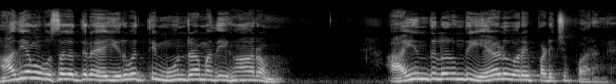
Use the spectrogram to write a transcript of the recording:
ஆதியம புஸ்தகத்தில் இருபத்தி மூன்றாம் அதிகாரம் ஐந்திலிருந்து ஏழு வரை படித்து பாருங்கள்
